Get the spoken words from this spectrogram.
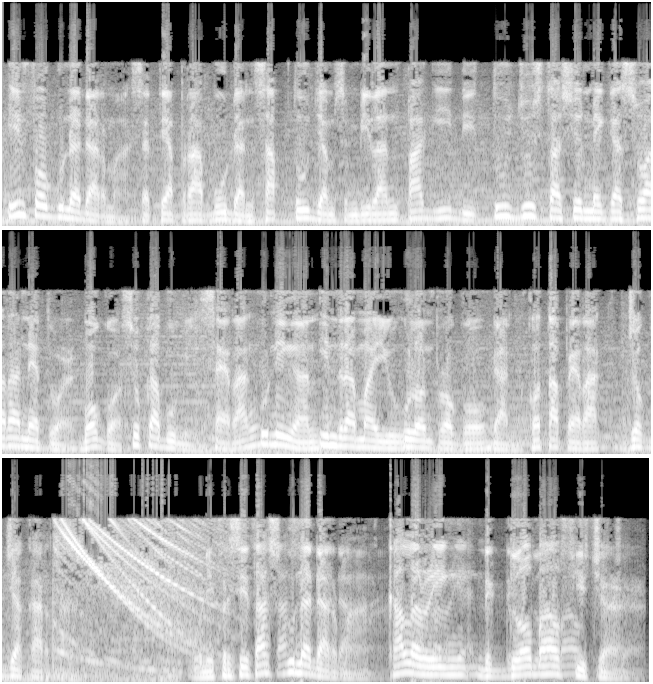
Info Gunadarma setiap Rabu dan Sabtu jam 9 pagi di 7 stasiun Mega Suara Network, Bogor, Sukabumi, Serang, Kuningan, Indramayu, Kulon Progo, dan Kota Perak, Yogyakarta. Universitas Gunadarma, Coloring the Global Future.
